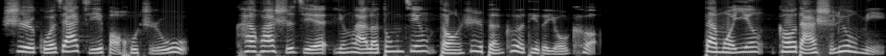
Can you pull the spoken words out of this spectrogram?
是国家级保护植物。开花时节，迎来了东京等日本各地的游客。淡墨樱高达十六米，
